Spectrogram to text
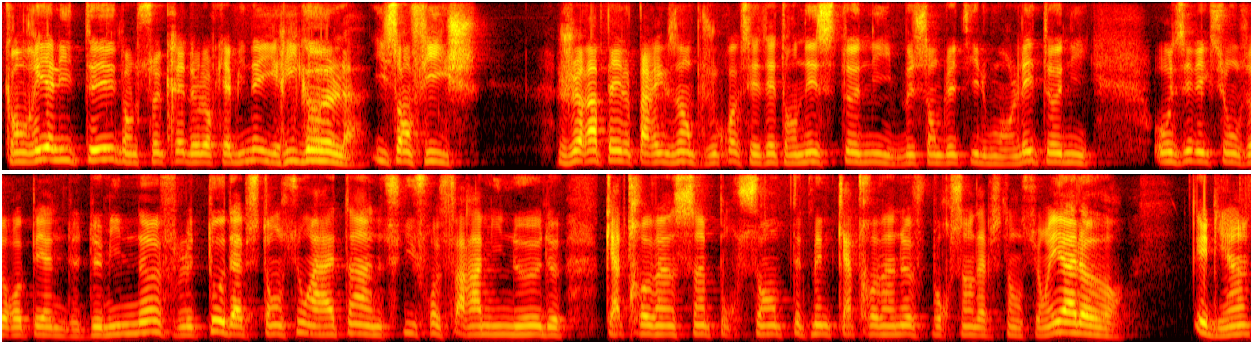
qu'en réalité, dans le secret de leur cabinet, ils rigolent, ils s'en fichent. Je rappelle par exemple, je crois que c'était en Estonie, me semble-t-il, ou en Lettonie, aux élections européennes de 2009, le taux d'abstention a atteint un chiffre faramineux de 85%, peut-être même 89% d'abstention. Et alors? Eh bien,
